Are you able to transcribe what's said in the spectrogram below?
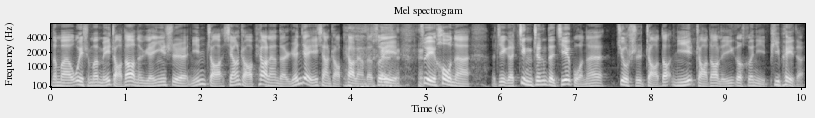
那么为什么没找到呢？原因是您找想找漂亮的，人家也想找漂亮的，所以 最后呢这个竞争的结果呢就是找到你找到了一个和你匹配的。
